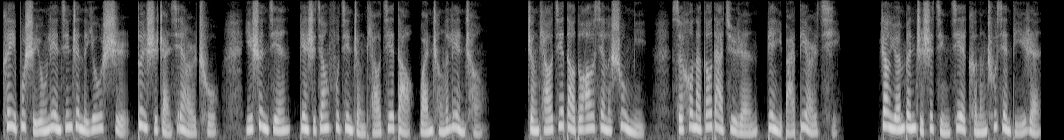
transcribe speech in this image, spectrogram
可以不使用炼金阵的优势，顿时展现而出，一瞬间便是将附近整条街道完成了炼成，整条街道都凹陷了数米。随后那高大巨人便已拔地而起，让原本只是警戒可能出现敌人，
